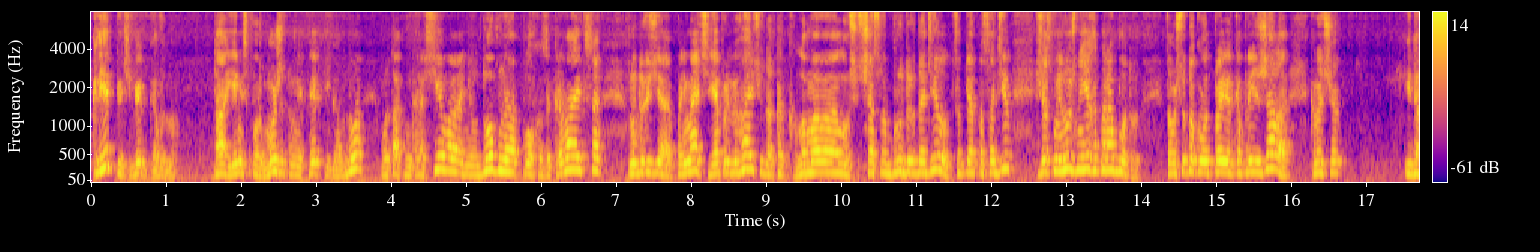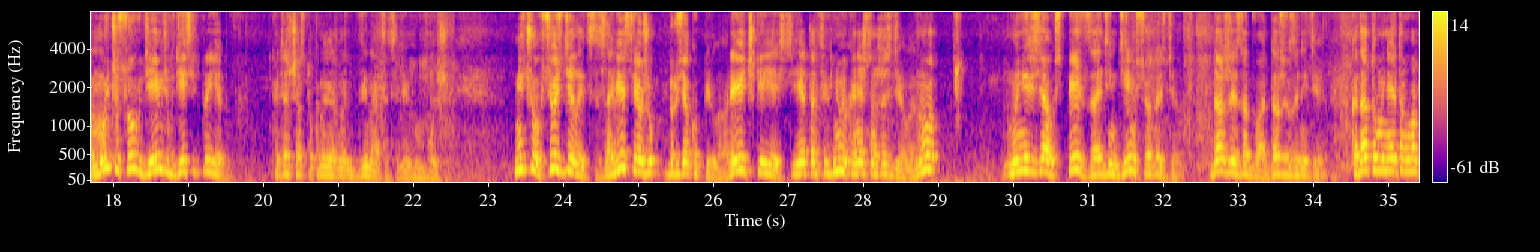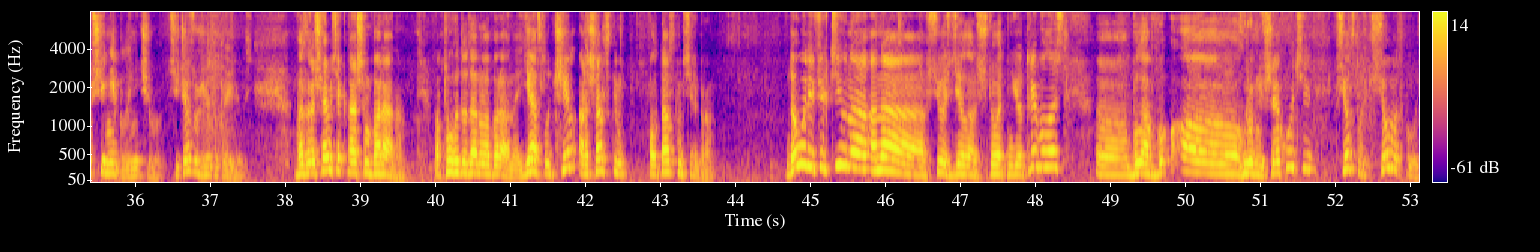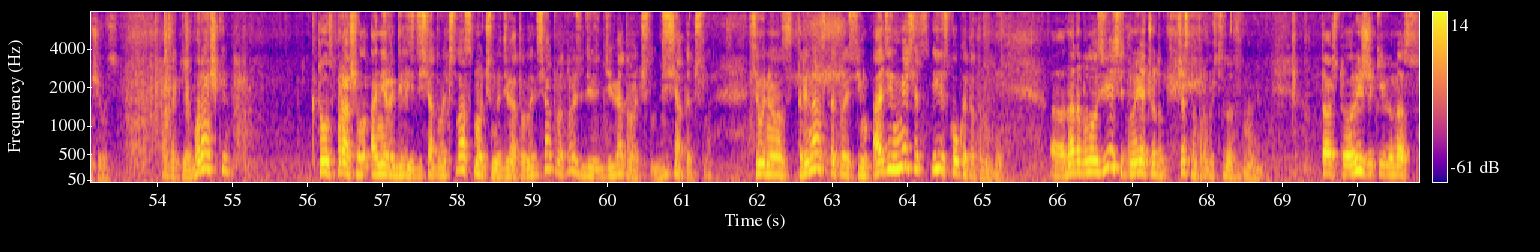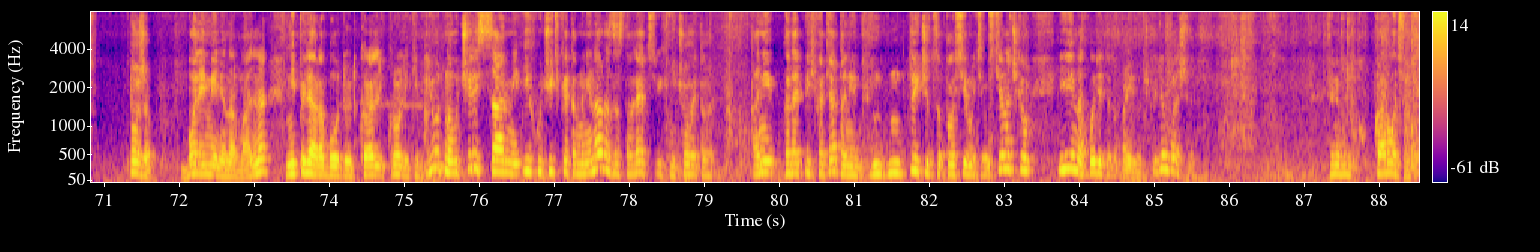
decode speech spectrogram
клетки у тебя говно. Да, я не спорю, может у меня клетки говно, вот так некрасиво, неудобно, плохо закрывается. Но, друзья, понимаете, я прибегаю сюда, как ломовая лошадь. Сейчас вот брудер доделал, цыплят посадил, сейчас мне нужно ехать на работу. Потому что только вот проверка приезжала, короче, и домой часов в 9, в 10 приеду. Хотя сейчас только, наверное, 12 или больше. Ничего, все сделается. Завес я уже, друзья, купила. Речки есть. И эту фигню я, конечно же, сделаю. Но ну, нельзя успеть за один день все это сделать. Даже за два, даже за неделю. Когда-то у меня этого вообще не было ничего. Сейчас уже это появилось. Возвращаемся к нашим баранам. По поводу данного барана. Я случил аршавским полтавским серебром. Довольно эффективно она все сделала, что от нее требовалось. Э, Была в э, огромнейшей охоте. Все, все у нас получилось. Вот такие барашки. Кто спрашивал, они родились 10 числа, с ночи на 9 на 10, то есть 9 числа, 10 числа. Сегодня у нас 13, то есть им один месяц и сколько-то там дней. Э, Надо было взвесить, но я что-то, честно, пропустил этот момент. Так что рыжики у нас тоже более-менее нормально. Непеля работают, кроли- кролики пьют, научились сами. Их учить к этому не надо, заставлять их ничего этого. Они, когда пить хотят, они тычутся по всем этим стеночкам и находят эту поилочку. Идем дальше. Что-нибудь коротенькое.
